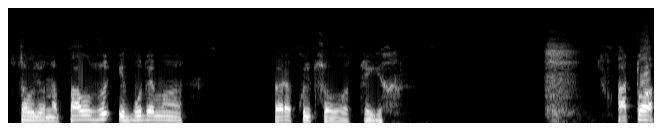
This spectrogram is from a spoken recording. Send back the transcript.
ставлю на паузу і будемо перекульцовувати їх. А то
